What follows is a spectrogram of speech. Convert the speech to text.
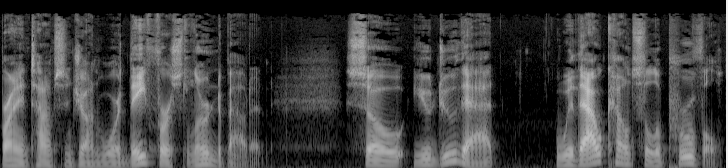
Brian Thompson, John Ward, they first learned about it. So you do that without council approval.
